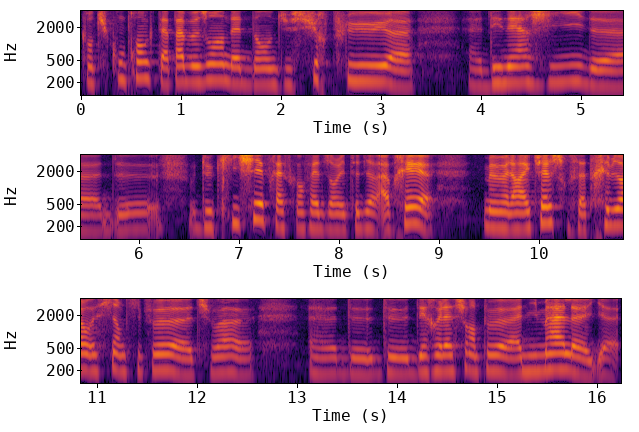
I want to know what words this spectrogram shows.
quand tu comprends que tu n'as pas besoin d'être dans du surplus d'énergie, de, de, de clichés presque en fait, j'ai envie de te dire. Après, même à l'heure actuelle, je trouve ça très bien aussi un petit peu, tu vois, euh, euh, de, de, des relations un peu animales, il n'y a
